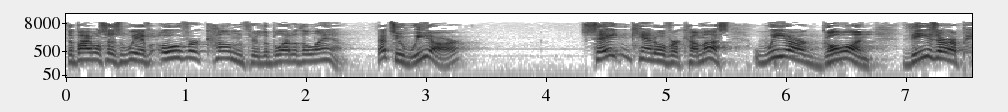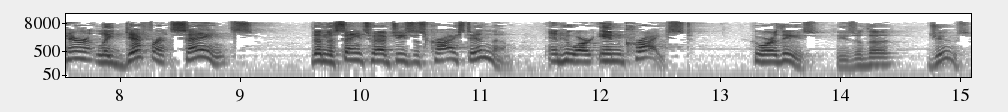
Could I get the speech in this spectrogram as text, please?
The Bible says, We have overcome through the blood of the Lamb. That's who we are. Satan can't overcome us. We are gone. These are apparently different saints than the saints who have Jesus Christ in them and who are in Christ. Who are these? These are the Jews.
